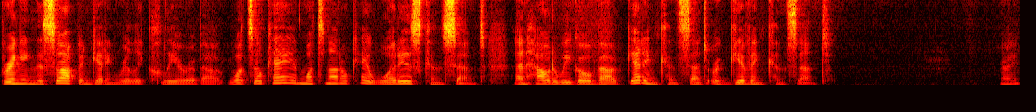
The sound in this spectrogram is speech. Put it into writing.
bringing this up and getting really clear about what's okay and what's not okay. What is consent? And how do we go about getting consent or giving consent? Right?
